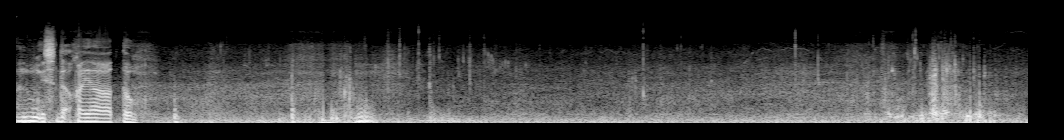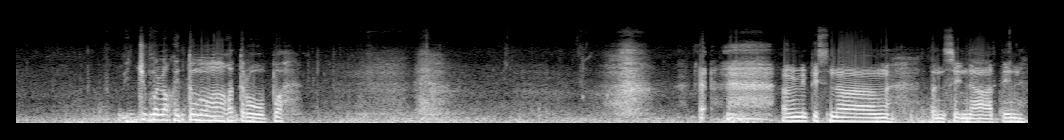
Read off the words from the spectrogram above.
Anong isda kaya to? Medyo malaki to mga katropa. Ang nipis ng tansin natin.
